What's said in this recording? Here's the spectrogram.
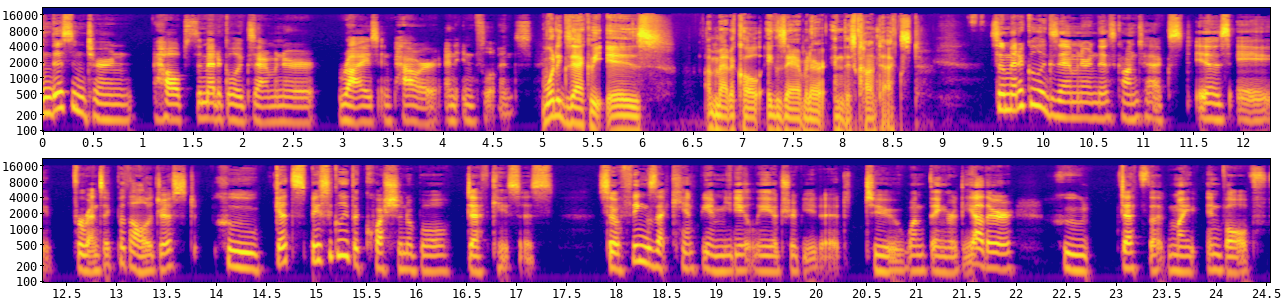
And this, in turn, helps the medical examiner rise in power and influence. What exactly is a medical examiner in this context? So, medical examiner in this context is a forensic pathologist who gets basically the questionable death cases. So things that can't be immediately attributed to one thing or the other, who deaths that might involve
